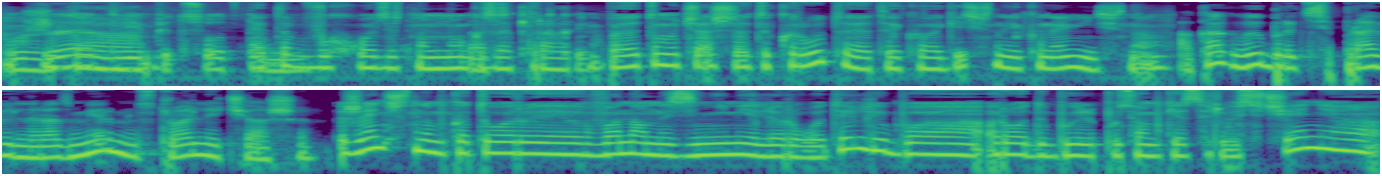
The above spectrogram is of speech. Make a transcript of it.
уже Да. 2500. там. это выходит намного затратно. Поэтому чаша это круто, это экологично и экономично. А как выбрать правильный размер менструальной чаши? Женщинам, которые в анамнезе не имели роды, либо роды были путем кесарево сечения,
